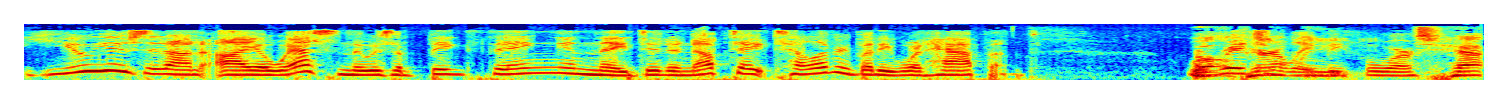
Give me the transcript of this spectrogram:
you used it on iOS, and there was a big thing, and they did an update. Tell everybody what happened. Well, originally before- Te-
